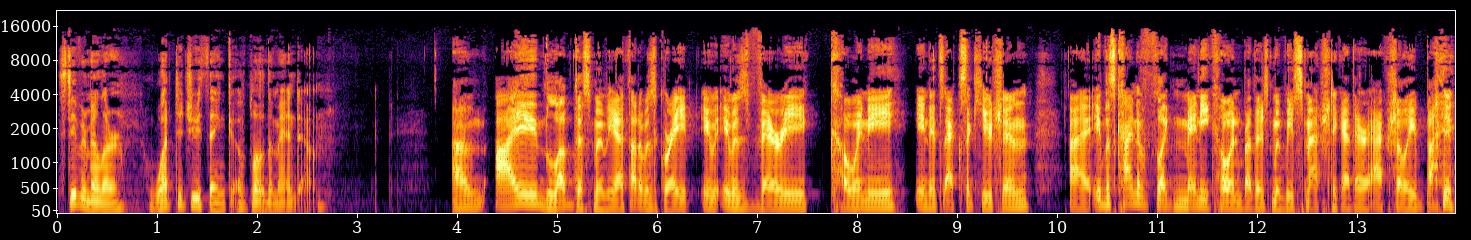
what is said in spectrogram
Stephen Miller, what did you think of Blow the Man Down? Um, I loved this movie. I thought it was great. It, it was very Coen-y in its execution. Uh, it was kind of like many Coen brothers movies smashed together, actually, by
